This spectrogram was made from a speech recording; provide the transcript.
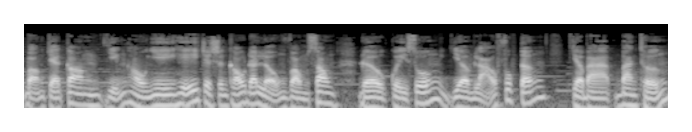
Bọn trẻ con diễn hầu nhi hí trên sân khấu đã lộn vòng xong, đều quỳ xuống dòm lão Phúc Tấn, chờ bà ban thưởng.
